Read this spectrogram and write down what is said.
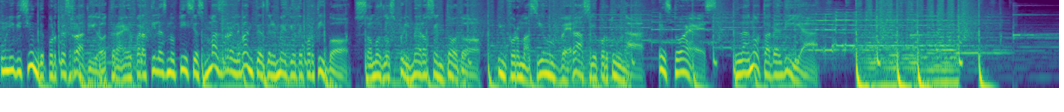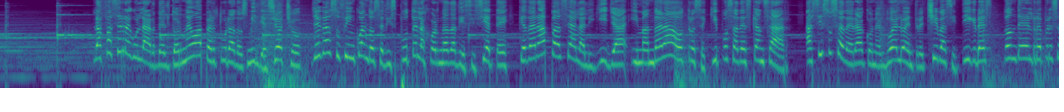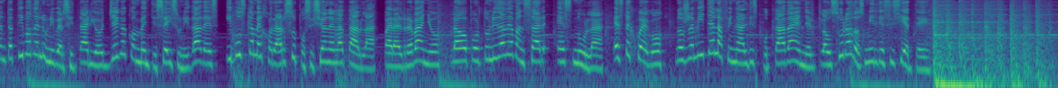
Univisión Deportes Radio trae para ti las noticias más relevantes del medio deportivo. Somos los primeros en todo. Información veraz y oportuna. Esto es La Nota del Día. La fase regular del torneo Apertura 2018 llega a su fin cuando se dispute la jornada 17, que dará pase a la liguilla y mandará a otros equipos a descansar. Así sucederá con el duelo entre Chivas y Tigres, donde el representativo del universitario llega con 26 unidades y busca mejorar su posición en la tabla. Para el rebaño, la oportunidad de avanzar es nula. Este juego nos remite a la final disputada en el Clausura 2017.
